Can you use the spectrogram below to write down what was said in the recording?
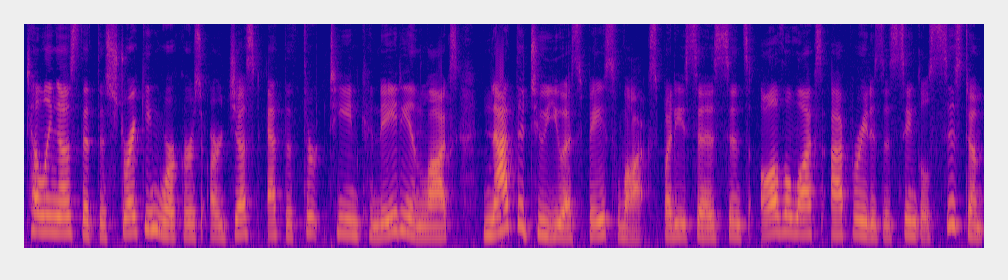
telling us that the striking workers are just at the 13 Canadian locks, not the two U.S. based locks. But he says since all the locks operate as a single system,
